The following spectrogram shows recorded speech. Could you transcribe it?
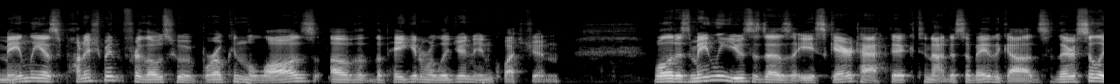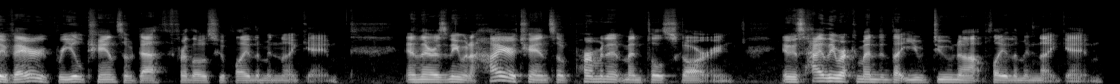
mainly as punishment for those who have broken the laws of the pagan religion in question. While it is mainly used as a scare tactic to not disobey the gods, there is still a very real chance of death for those who play the Midnight Game, and there is an even higher chance of permanent mental scarring. It is highly recommended that you do not play the Midnight Game.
